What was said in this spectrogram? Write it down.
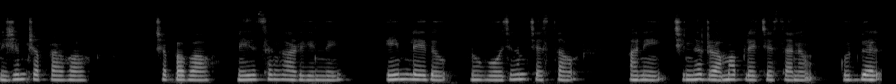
నిజం చెప్పావా? చెప్పవా? నీరసంగా అడిగింది. ఏం లేదు నువ్వు భోజనం చేస్తావు అని చిన్న డ్రామా ప్లే చేశాను గుడ్ గర్ల్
